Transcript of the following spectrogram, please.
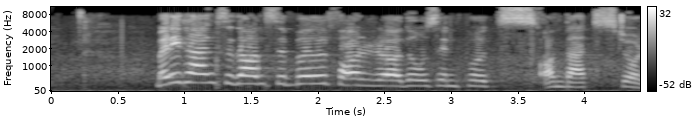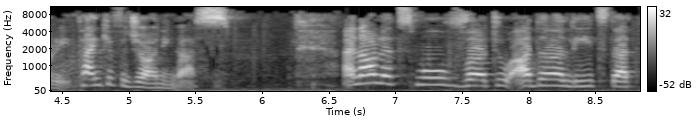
Many thanks, Siddhant Sibal, for uh, those inputs on that story. Thank you for joining us. And now let's move uh, to other leads that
